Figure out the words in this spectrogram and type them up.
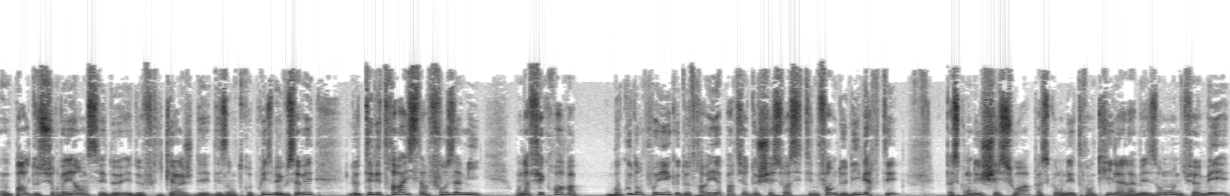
On parle de surveillance et de, et de flicage des, des entreprises, mais vous savez, le télétravail, c'est un faux ami. On a fait croire à beaucoup d'employés que de travailler à partir de chez soi, c'était une forme de liberté, parce qu'on est chez soi, parce qu'on est tranquille à la maison, on y fait. Mais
